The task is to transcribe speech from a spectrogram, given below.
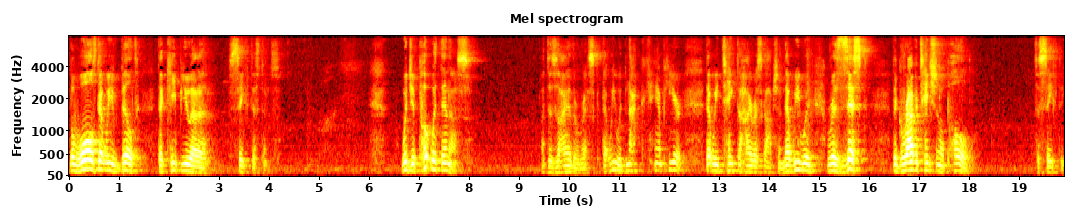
the walls that we've built that keep you at a safe distance? Would you put within us a desire the risk, that we would not camp here, that we take the high risk option, that we would resist the gravitational pull to safety?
